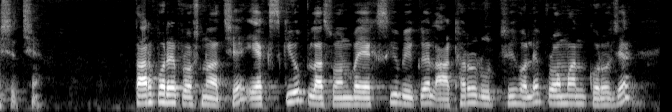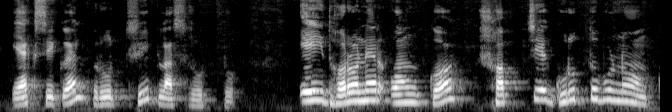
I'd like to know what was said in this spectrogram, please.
এসেছে। তারপরে প্রশ্ন আছে, x cube plus one by x cube equal আঠারো রুট থ্রি হলে প্রমাণ করো যে x equal root three plus root two. এই ধরনের অঙ্ক সবচেয়ে গুরুত্বপূর্ণ অঙ্ক।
